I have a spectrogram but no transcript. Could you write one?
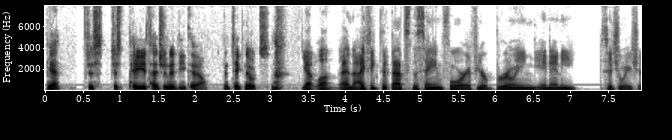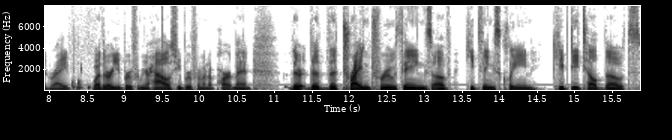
yeah just just pay attention to detail and take notes Yeah, well, and I think that that's the same for if you're brewing in any situation, right? Whether you brew from your house, you brew from an apartment, the the the tried and true things of keep things clean, keep detailed notes,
